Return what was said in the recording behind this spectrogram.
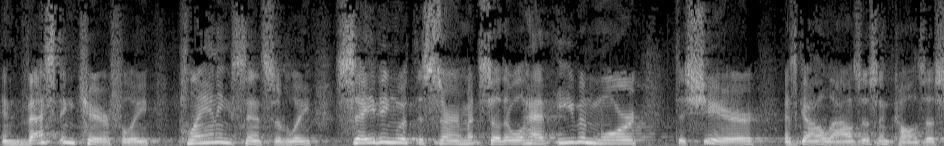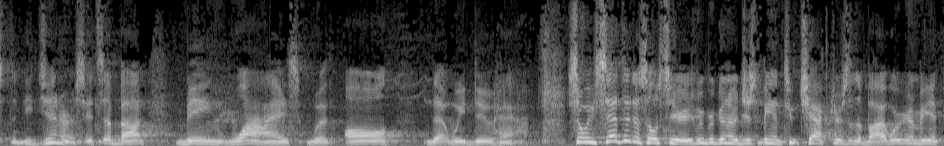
investing carefully, planning sensibly, saving with discernment so that we'll have even more to share as God allows us and calls us to be generous. It's about being wise with all that we do have. So we've said through this whole series, we were going to just be in two chapters of the Bible. We're going to be in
